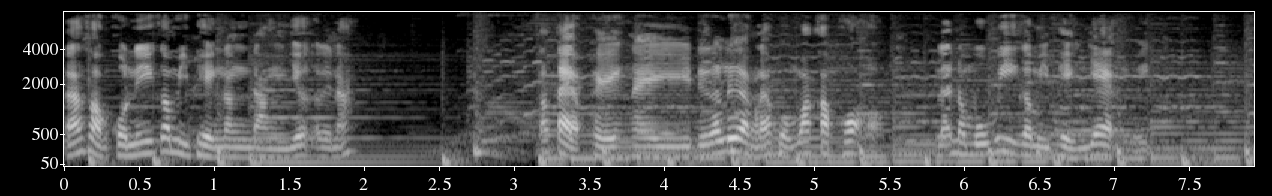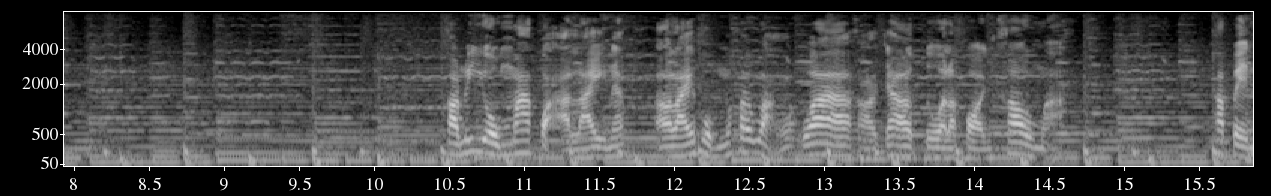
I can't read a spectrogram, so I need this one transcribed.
แล้วสองคนนี้ก็มีเพลงดัง ๆ เยอะเลยนะตั้งแต่เพลงในเนื้อเรื่องแล้วผมว่ากระเพาะและนมูวี่ก็มีเพลงแยกอยู่อีกความนิยมมากกว่าอะไรนะอะไรผมไม่ค่อยหวังหรอกว่าเขาจะเอาตัวละครเข้ามา ถ้าเป็น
